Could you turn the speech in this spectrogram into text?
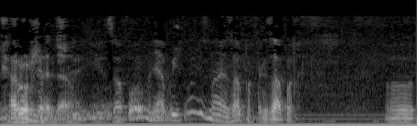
да. хорошая, Формы да. И запах. Форма необычная, ну не знаю, запах как запах. Вот.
